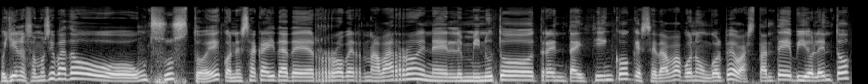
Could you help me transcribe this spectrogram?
Oye, nos hemos llevado un susto ¿eh? con esa caída de Robert Navarro en el minuto 35 que se daba, bueno, un golpe bastante violento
